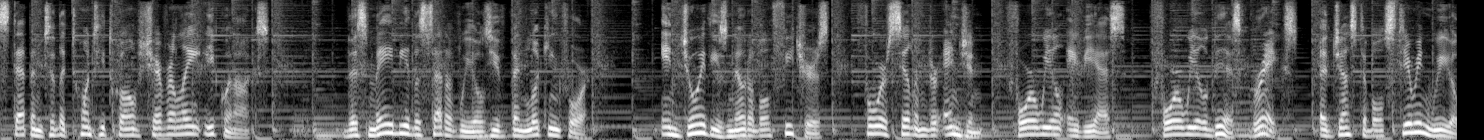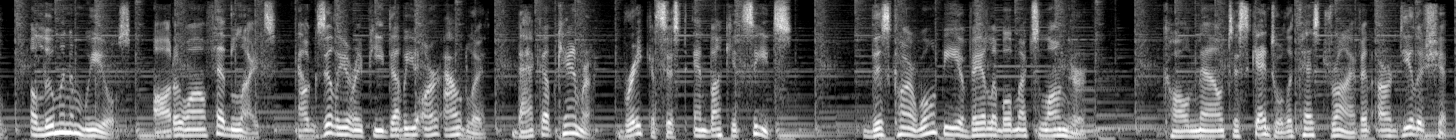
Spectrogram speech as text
step into the 2012 Chevrolet Equinox. This may be the set of wheels you've been looking for. Enjoy these notable features, 4-cylinder engine, 4-wheel ABS, 4-wheel disc brakes, adjustable steering wheel, aluminum wheels, auto-off headlights, auxiliary PWR outlet, backup camera, brake assist and bucket seats. This car won't be available much longer. Call now to schedule a test drive at our dealership.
